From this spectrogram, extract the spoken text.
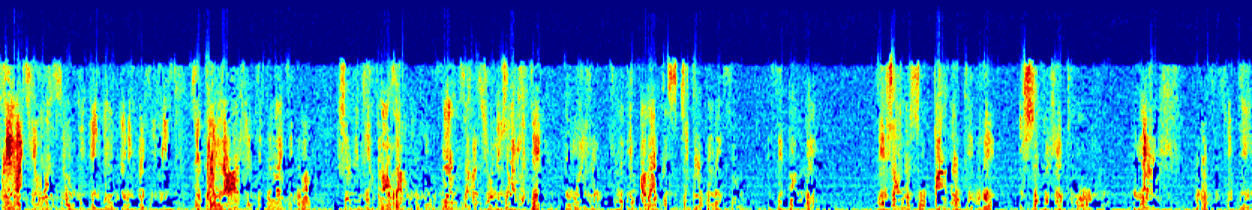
très rassurant si on dit qu'il est devenu pacifiste. C'est un lâche, etc., etc. Je veux dire par là, ça rassure les gens peut-être. Moi, je, je veux dire par là que ce qui est intéressant, c'est pas vrai. Les gens ne sont pas intégrés. Ce que je trouve lâche de la société,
